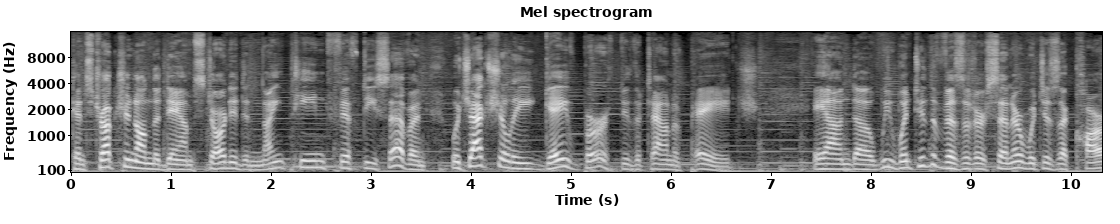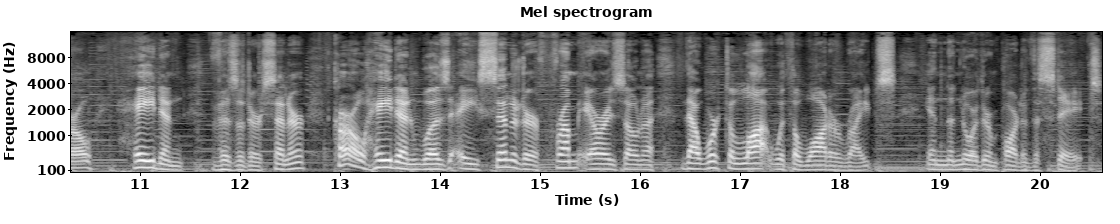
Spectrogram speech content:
Construction on the dam started in 1957, which actually gave birth to the town of Page. And uh, we went to the visitor center, which is a Carl Hayden Visitor Center. Carl Hayden was a senator from Arizona that worked a lot with the water rights in the northern part of the state.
